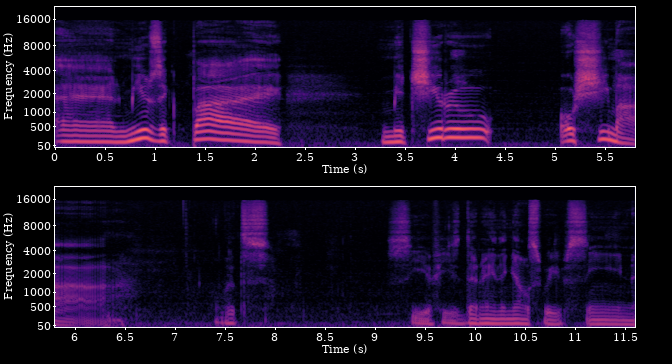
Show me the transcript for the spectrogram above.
and music by Michiru Oshima. Let's see if he's done anything else we've seen.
